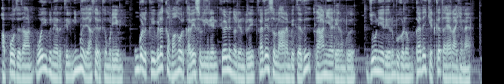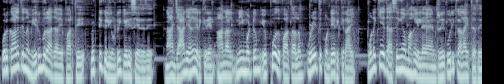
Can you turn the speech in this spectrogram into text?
அப்போதுதான் ஓய்வு நேரத்தில் நிம்மதியாக இருக்க முடியும். உங்களுக்கு விளக்கமாக ஒரு கதை சொல்கிறேன். கேளுங்கள் என்று கதை சொல்ல ஆரம்பித்தது ராணியார் எறும்பு. ஜூனியர் எறும்புகளும் கதை கேட்க தயாராகின. ஒரு காலத்தில் நம் எறும்பு ராஜாவை பார்த்து வெட்டுக்கிளி ஒன்று கேலி செய்தது. நான் ஜாலியாக இருக்கிறேன். ஆனால் நீ மட்டும் எப்போது பார்த்தாலும் உழைத்துக் கொண்டே இருக்கிறாய். உனக்கே இது அசிங்கமாக இல்லை என்று கூறி கலாய்த்தது.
